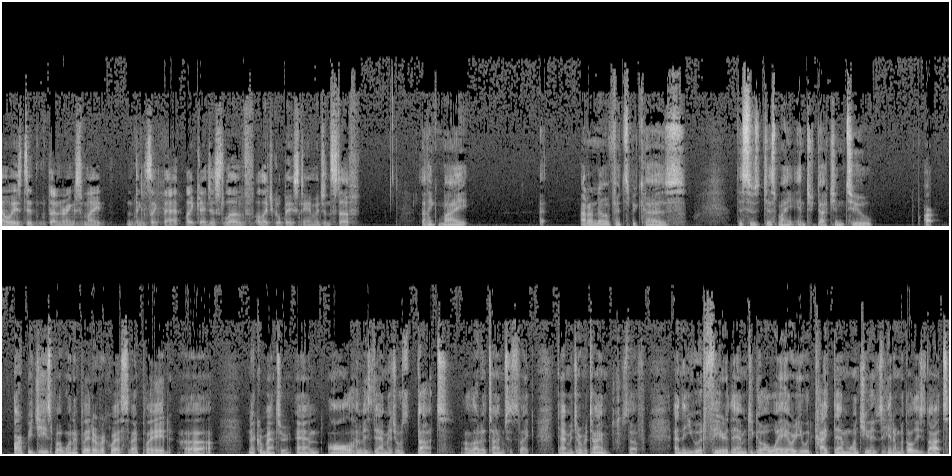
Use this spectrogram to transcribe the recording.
always did Thundering Smite and things like that. Like I just love electrical based damage and stuff. I think my I- I don't know if it's because this is just my introduction to R- RPGs, but when I played EverQuest, I played uh, Necromancer, and all of his damage was dots. A lot of times it's like damage over time stuff, and then you would fear them to go away, or you would kite them once you hit them with all these dots.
